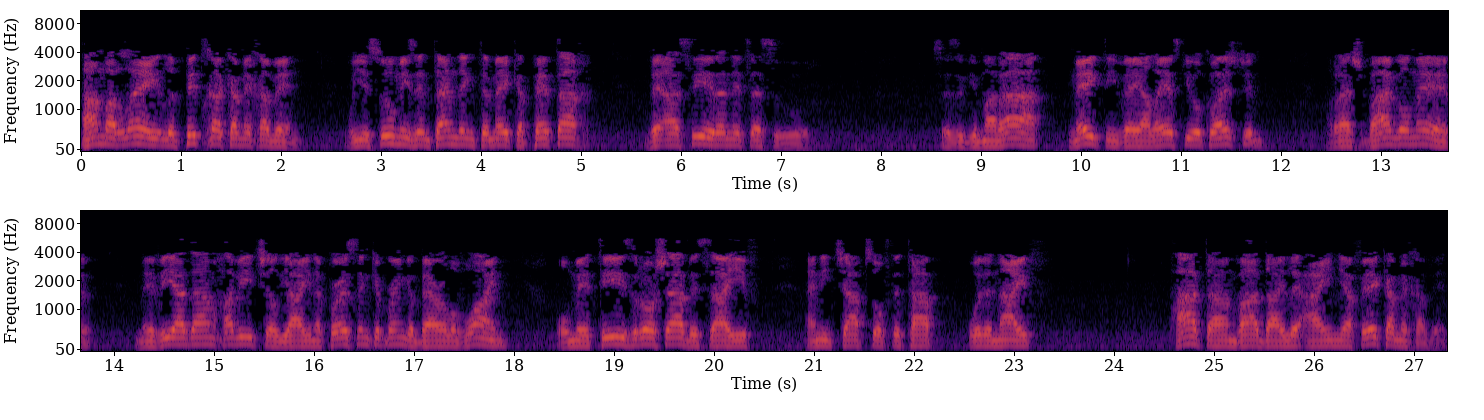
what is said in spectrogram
Amar lei lepitcha kamechaven. We assume he's intending to make a petach ve'asir and. Says the Gemara, Meiti I'll ask you a question. Rashbag Omer, Mevi Adam Havit Shel a person can bring a barrel of wine, Umetiz Rosha Besayif, and he chops off the top with a knife. Hatam Vadai Le'ayin Yafeka Mechaven.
